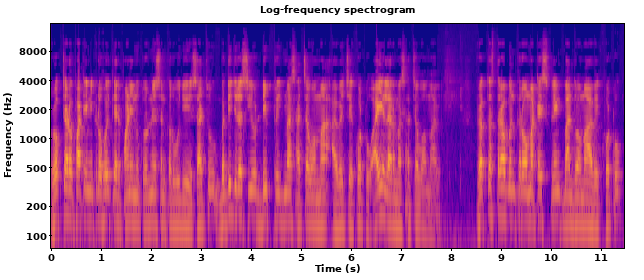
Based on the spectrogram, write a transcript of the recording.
રોગચાળો ફાટી નીકળ્યો હોય ત્યારે પાણીનું ક્લોરિનેશન કરવું જોઈએ, સાચું. બધી જ રસીઓ ડીપ ફ્રીજમાં સાચવવામાં આવે છે, ખોટું. આઈએલઆરમાં સાચવવામાં આવે. રક્તસ્ત્રાવ બંધ કરવા માટે સ્પ્લિન્ટ બાંધવામાં આવે, ખોટું.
